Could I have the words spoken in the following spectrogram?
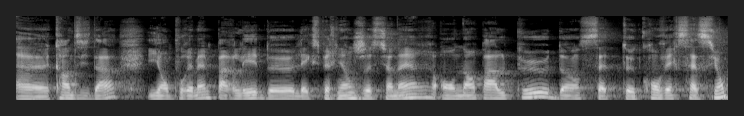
euh, candidat. Et on pourrait même parler de l'expérience gestionnaire. On en parle peu dans cette conversation,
